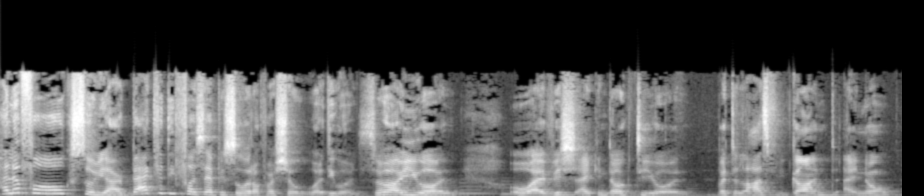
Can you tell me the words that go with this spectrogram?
Hello, folks. So we are back with the first episode of our show, Worthy Words. So how are you all? Oh, I wish I can talk to you all, but alas, we can't. I know.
